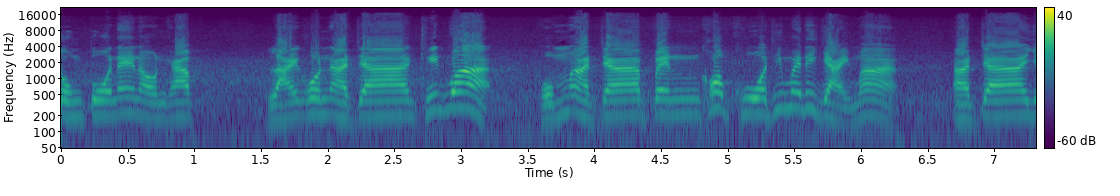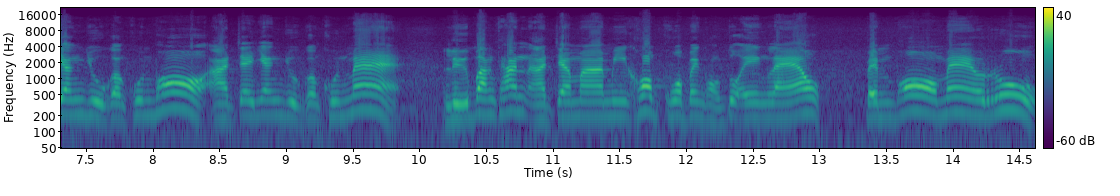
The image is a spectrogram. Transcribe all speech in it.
ตรงตัวแน่นอนครับ หลายคนอาจจะคิดว่าผมอาจจะเป็นครอบครัวที่ไม่ได้ใหญ่มาก อาจจะยังอยู่กับคุณพ่อ อาจจะยังอยู่กับคุณแม่ หรือบางท่านอาจจะมามีครอบครัวเป็นของตัวเองแล้ว เป็นพ่อแม่ลูก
